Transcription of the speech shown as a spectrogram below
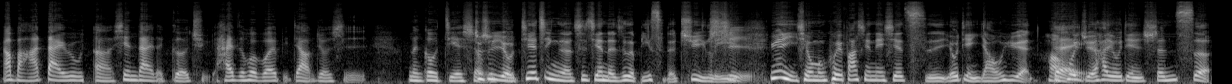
然后把它带入呃现代的歌曲，孩子会不会比较就是能够接受？就是有接近了之间的这个彼此的距离。是因为以前我们会发现那些词有点遥远，哈，会觉得它有点生涩。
